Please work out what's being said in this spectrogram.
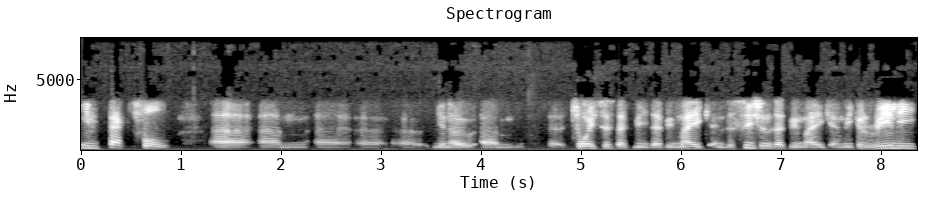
impactful, uh, um, uh, uh, uh you know, um, uh, choices that we that we make and decisions that we make, and we can really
